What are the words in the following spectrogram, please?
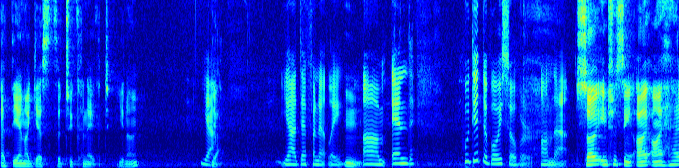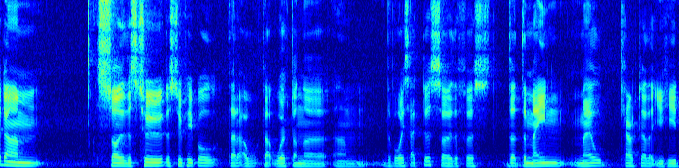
at the end, I guess the two connect. You know. Yeah. Yeah. Yeah, definitely. Mm. Um, and who did the voiceover on that? So interesting. I I had um, so there's two there's two people that are that worked on the um the voice actors. So the first the the main male character that you hear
